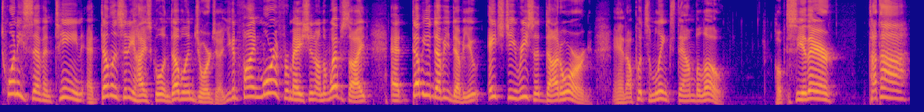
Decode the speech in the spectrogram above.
2017 at Dublin City High School in Dublin, Georgia. You can find more information on the website at www.hgresa.org, and I'll put some links down below. Hope to see you there. Ta ta!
